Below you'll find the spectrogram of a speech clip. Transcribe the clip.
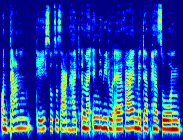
Und dann gehe ich sozusagen halt immer individuell rein mit der Person,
